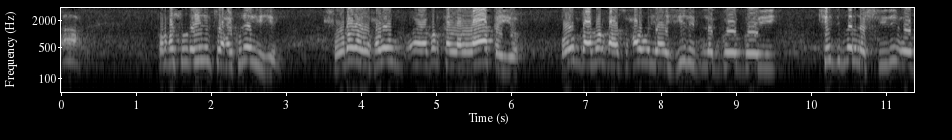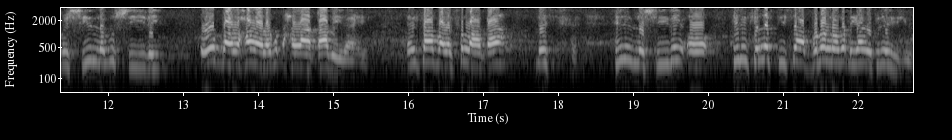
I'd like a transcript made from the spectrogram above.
آه. فرق شورهين إنسان كليهم شورة وحبوب برك اللاقيه وإنبا برك سحاول يهيلب لقوقوي كذب للشيدي وبالشيد لقو الشيدي وإنبا وحاول لقو حلاقا بإلهي إنسان بلس اللاقا bes hilib la shiiday oo hilibka laftiisa budan looga dhigaa bay kuleeyihiin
